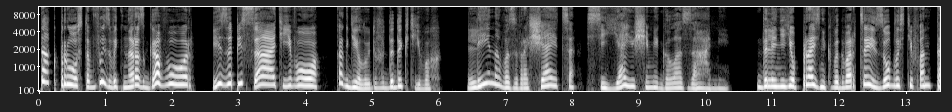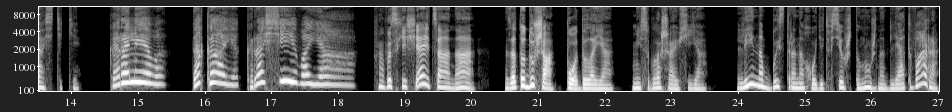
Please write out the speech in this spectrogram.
Так просто вызвать на разговор и записать его, как делают в детективах. Лина возвращается с сияющими глазами. Для нее праздник во дворце из области фантастики. «Королева! Такая красивая!» Восхищается она. Зато душа подлая. Не соглашаюсь я. Лина быстро находит все, что нужно для отвара,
